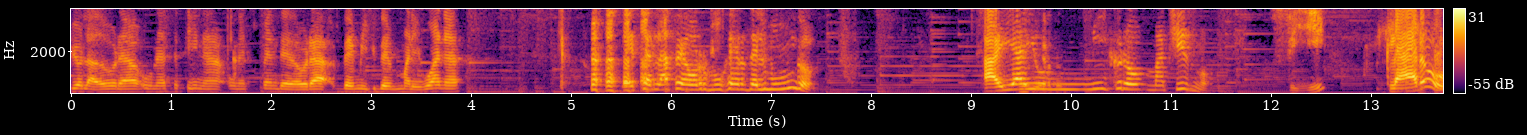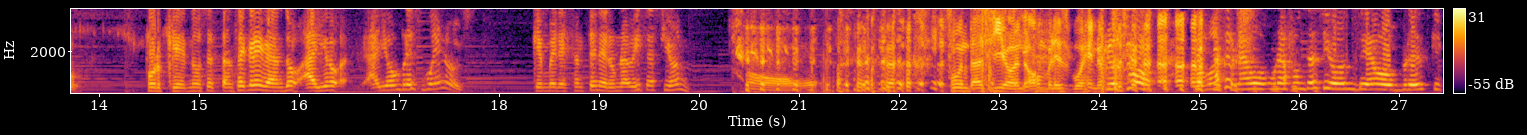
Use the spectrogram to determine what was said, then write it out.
violadora, una asesina, una expendedora de, de marihuana? Puede ser la peor mujer del mundo. Ahí hay Es un micromachismo. Sí. Claro, porque nos están segregando. Hay, ho- hay hombres buenos que merecen tener una habitación. Fundación Hombres Buenos. Vamos a hacer una, una fundación de hombres que,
